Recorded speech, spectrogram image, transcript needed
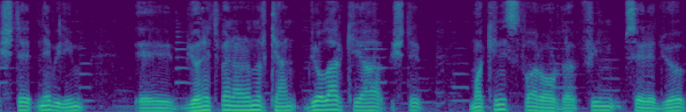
İşte ne bileyim e, yönetmen aranırken diyorlar ki ya işte makinist var orada film seyrediyor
